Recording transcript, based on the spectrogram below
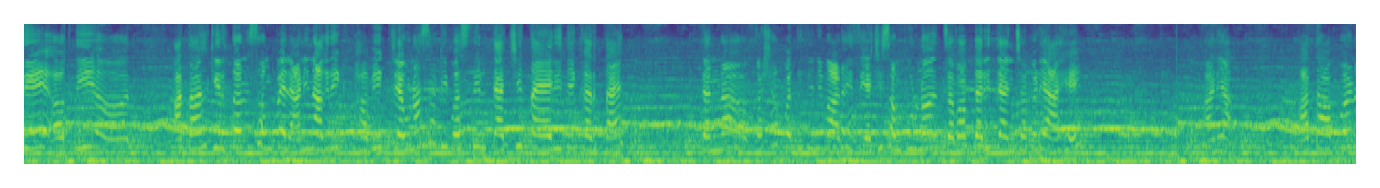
ते अगदी आता कीर्तन संपेल आणि नागरिक भाविक जेवणासाठी बसतील त्याची तयारी ते करतायत. त्यांना कशा पद्धतीने वाढायचे याची संपूर्ण जबाबदारी त्यांच्याकडे आहे. आणि आता आपण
